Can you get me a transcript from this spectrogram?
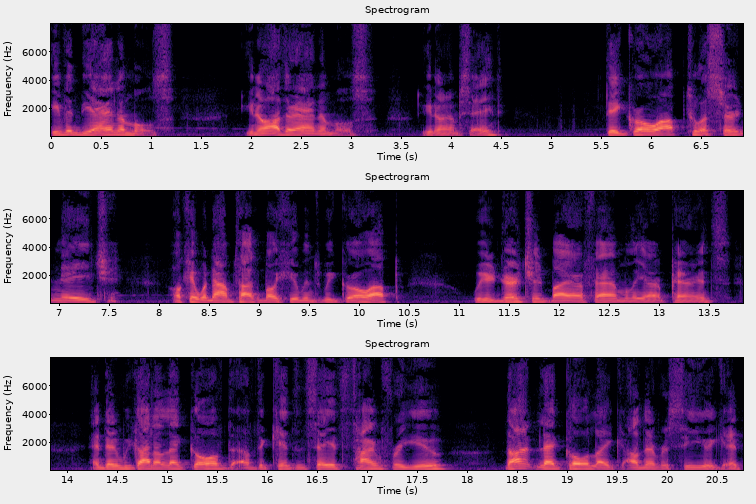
Even the animals, you know, other animals. You know what I'm saying? They grow up to a certain age. Okay, well, now I'm talking about humans. We grow up, we're nurtured by our family, our parents, and then we got to let go of the, of the kids and say, it's time for you. Not let go like I'll never see you again,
